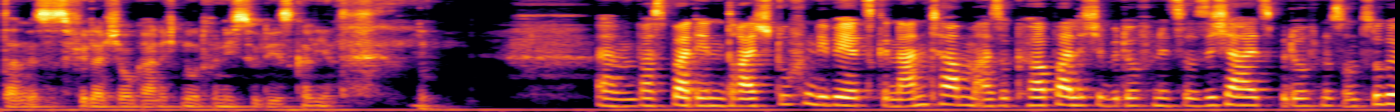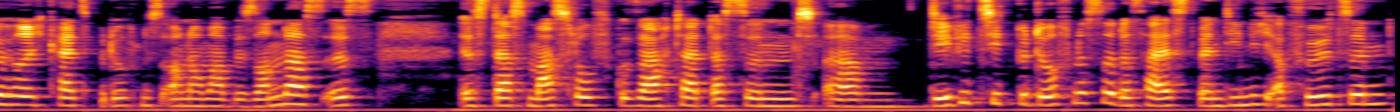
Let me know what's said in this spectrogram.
Dann ist es vielleicht auch gar nicht notwendig zu deeskalieren. Ähm, was bei den drei Stufen, die wir jetzt genannt haben, also körperliche Bedürfnisse, Sicherheitsbedürfnis und Zugehörigkeitsbedürfnis auch nochmal besonders ist, ist, dass Maslow gesagt hat, das sind ähm, Defizitbedürfnisse. Das heißt, wenn die nicht erfüllt sind,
